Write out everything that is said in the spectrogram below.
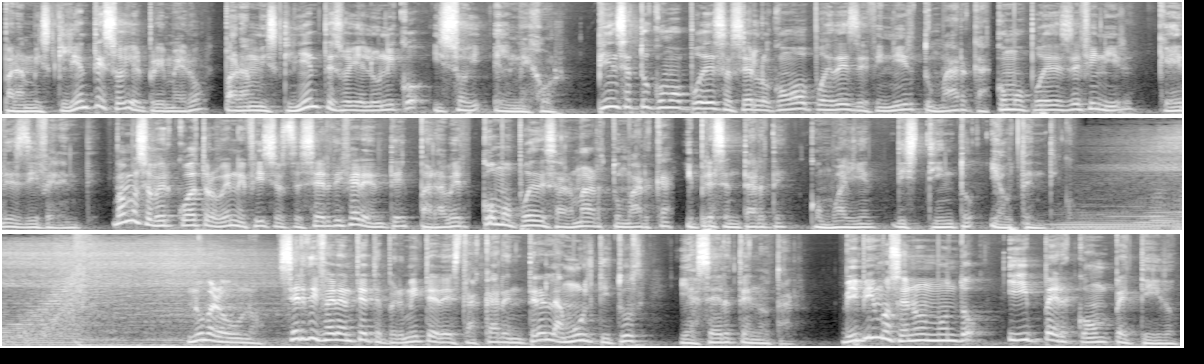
Para mis clientes soy el primero, para mis clientes soy el único y soy el mejor. Piensa tú cómo puedes hacerlo, cómo puedes definir tu marca, cómo puedes definir que eres diferente. Vamos a ver cuatro beneficios de ser diferente para ver cómo puedes armar tu marca y presentarte como alguien distinto y auténtico. Número 1. Ser diferente te permite destacar entre la multitud y hacerte notar. Vivimos en un mundo hipercompetido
